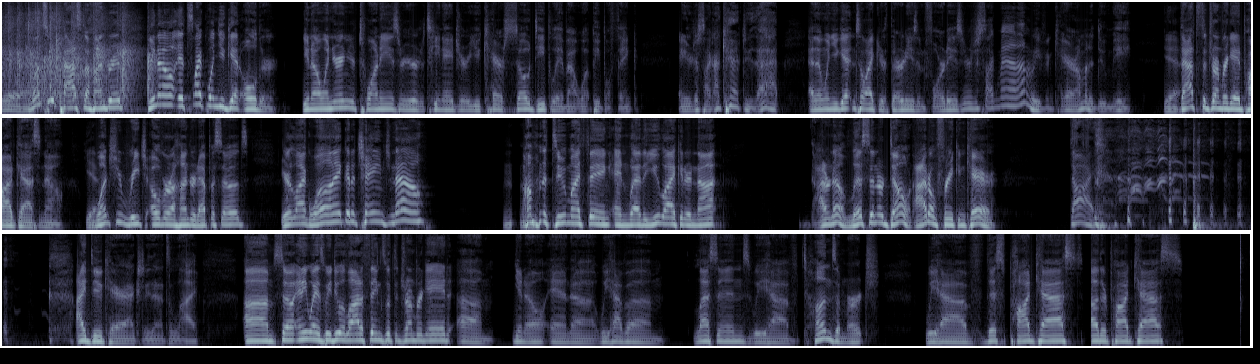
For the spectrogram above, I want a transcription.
Yeah. Once you passed 100, you know, it's like when you get older. You know, when you're in your 20s or you're a teenager, you care so deeply about what people think. And you're just like, I can't do that. And then when you get into like your 30s and 40s, you're just like, man, I don't even care. I'm going to do me. Yeah. That's the Drum Brigade podcast now. Yeah. Once you reach over 100 episodes, you're like, well, it ain't going to change now. Mm-mm. I'm going to do my thing. And whether you like it or not, I don't know. Listen or don't. I don't freaking care. Die. I do care, actually. That's a lie. Um, so, anyways, we do a lot of things with the Drum Brigade, um, you know, and uh, we have um, lessons, we have tons of merch, we have this podcast, other podcasts.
